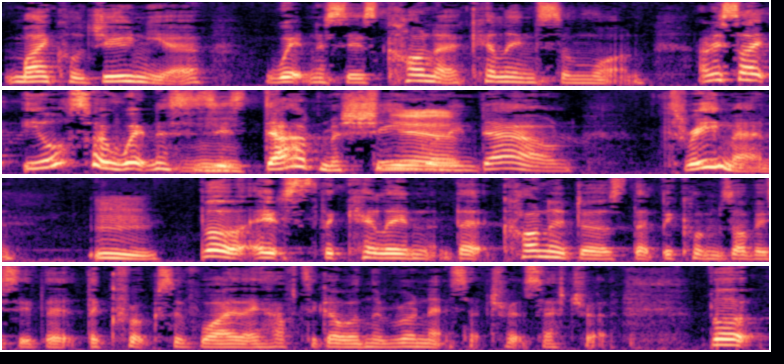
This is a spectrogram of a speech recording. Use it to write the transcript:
Michael Jr. witnesses Connor killing someone. And it's like, he also witnesses mm. his dad machine Yeah. gunning down three men. Mm. But it's the killing that Connor does that becomes obviously the, the crux of why they have to go on the run, etc., etc. But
